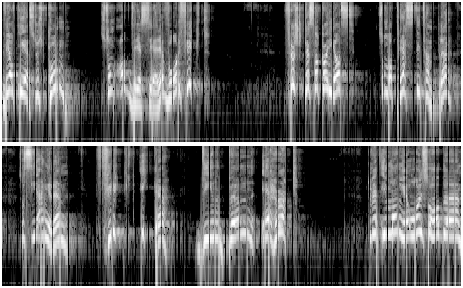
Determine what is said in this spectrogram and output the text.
ved at Jesus kom, som adresserer vår frykt. Først til Sakarias, som var prest i tempelet, så sier engelen, 'Frykt ikke, din bønn er hørt'. Du vet, I mange år så hadde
